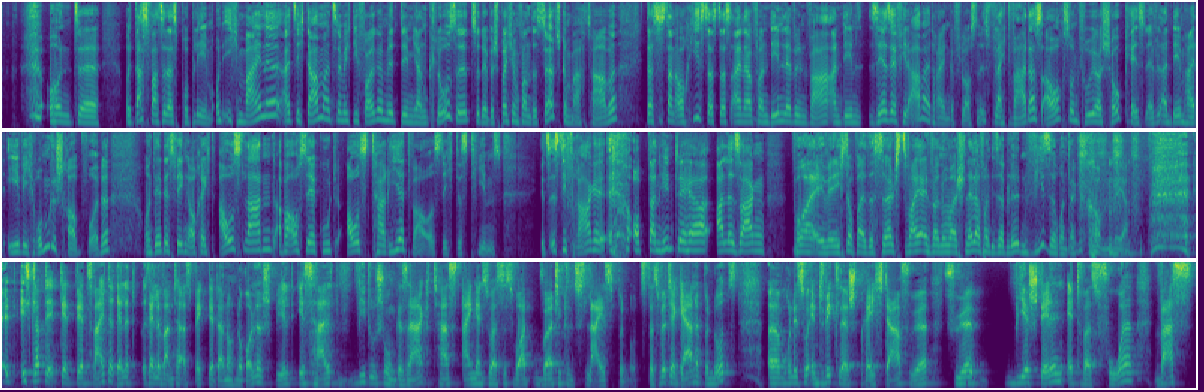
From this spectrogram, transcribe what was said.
Und, äh, und das war so das Problem. Und ich meine, als ich damals nämlich die Folge mit dem Jan Klose zu der Besprechung von The Search gemacht habe, dass es dann auch hieß, dass das einer von den Leveln war, an dem sehr, sehr viel Arbeit reingeflossen ist. Vielleicht war das auch so ein früher Showcase-Level, an dem halt ewig rumgeschraubt wurde und der deswegen auch recht ausladend, aber auch sehr gut austariert war aus Sicht des Teams. Jetzt ist die Frage, ob dann hinterher alle sagen, Boah, ey, wenn ich doch bei The Search 2 einfach nur mal schneller von dieser blöden Wiese runtergekommen wäre. ich glaube, der, der, der zweite rele relevante Aspekt, der da noch eine Rolle spielt, ist halt, wie du schon gesagt hast, eingangs, du hast das Wort Vertical Slice benutzt. Das wird ja gerne benutzt ähm, und ist so Entwicklersprech dafür, für wir stellen etwas vor, was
